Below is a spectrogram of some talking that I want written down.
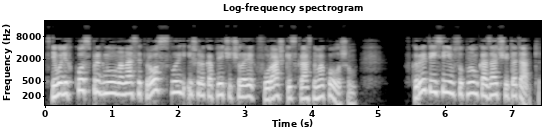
С него легко спрыгнул на насыпь рослый и широкоплечий человек в фуражке с красным околышем, вкрытый синим сукном казачьей татарки.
